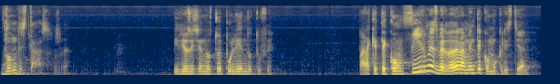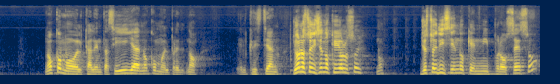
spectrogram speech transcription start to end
¿dónde estás? Y Dios diciendo, estoy puliendo tu fe. Para que te confirmes verdaderamente como cristiano. No como el calentacilla, no como el... no, el cristiano. Yo no estoy diciendo que yo lo soy, no. Yo estoy diciendo que en mi proceso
